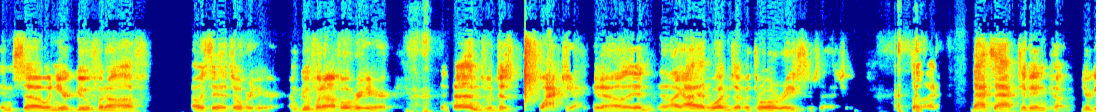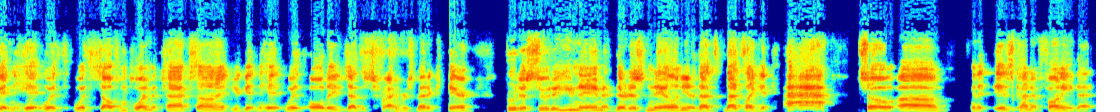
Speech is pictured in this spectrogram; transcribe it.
And so when you're goofing off, I always say that's over here. I'm goofing off over here. the nuns would just whack you, you know, and, and, like I had ones that would throw erasers at you. So that, that's active income. You're getting hit with with self-employment tax on it. You're getting hit with old age death survivors Medicare, FUTA, SUTA, you name it. They're just nailing you. That's that's like it. Ah. So um, and it is kind of funny that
